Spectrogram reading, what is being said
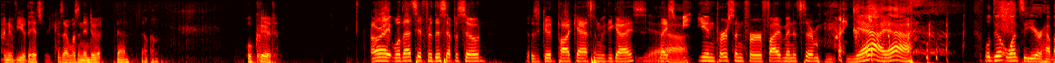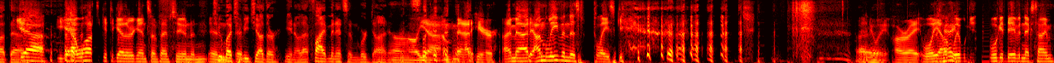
point of view of the history because I wasn't into it then. So. all good. All right, well, that's it for this episode. It was good podcasting with you guys. Yeah. Nice meeting you in person for five minutes there. Yeah, yeah. we'll do it once a year. How about that? yeah, yeah, we'll have to get together again sometime soon. And, and Too much and, of each other. You know, that five minutes and we're done. Oh yeah, I'm out of here. I'm out. I'm leaving this place. anyway, all right. Well, yeah. Okay. Hopefully, we'll get, we'll get David next time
